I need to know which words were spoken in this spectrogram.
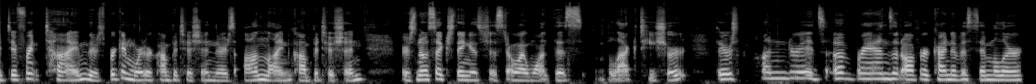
a different time. There's brick and mortar competition, there's online competition. There's no such thing as just, oh, I want this black t shirt. There's hundreds of brands that offer kind of a similar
